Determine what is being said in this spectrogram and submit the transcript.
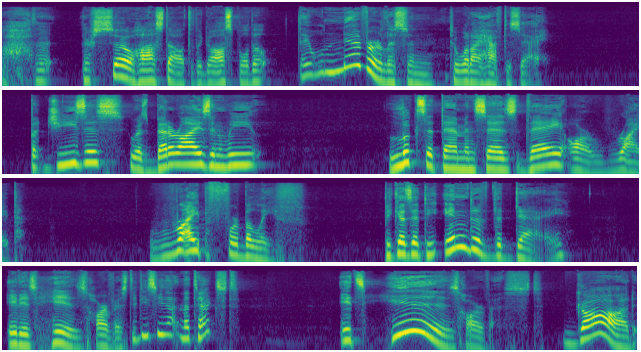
oh, they're, they're so hostile to the gospel, they'll, they will never listen to what I have to say. But Jesus, who has better eyes than we, looks at them and says, They are ripe, ripe for belief. Because at the end of the day, it is his harvest. Did you see that in the text? It's his harvest. God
